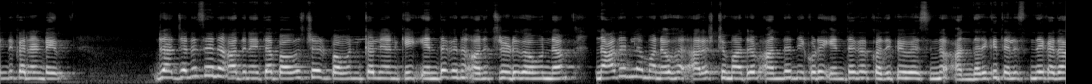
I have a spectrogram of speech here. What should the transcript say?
ఎందుకనంటే జనసేన అధినేత పవర్ స్టార్ పవన్ కళ్యాణ్కి ఎంతగానో అనుచరుడుగా ఉన్న నాదెండ్ల మనోహర్ అరెస్ట్ మాత్రం అందరినీ కూడా ఎంతగా కదిపివేసిందో అందరికీ తెలిసిందే కదా.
